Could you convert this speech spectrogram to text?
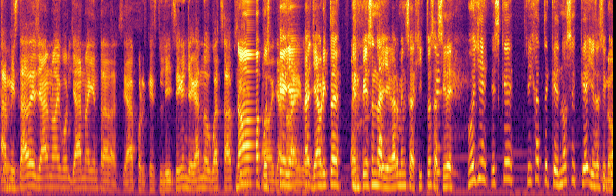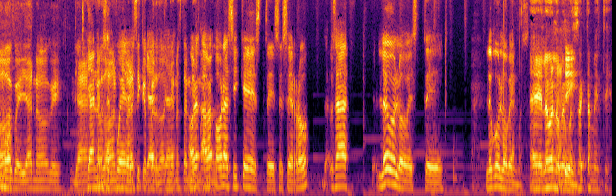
amistades ya no hay bol- ya no hay entradas, ya porque siguen llegando WhatsApp. No, pues que ya, güey. ya ahorita empiezan a llegar mensajitos así de, oye, es que fíjate que no sé qué, y es así no, como, güey, ya no, güey. Ya, ya no perdón, se puede. Ahora sí que ya- perdón, ya, no están ahora, manos, ahora, sí que este se cerró. O sea, luego lo, este, luego lo vemos. Eh, luego lo vemos, sí. exactamente.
